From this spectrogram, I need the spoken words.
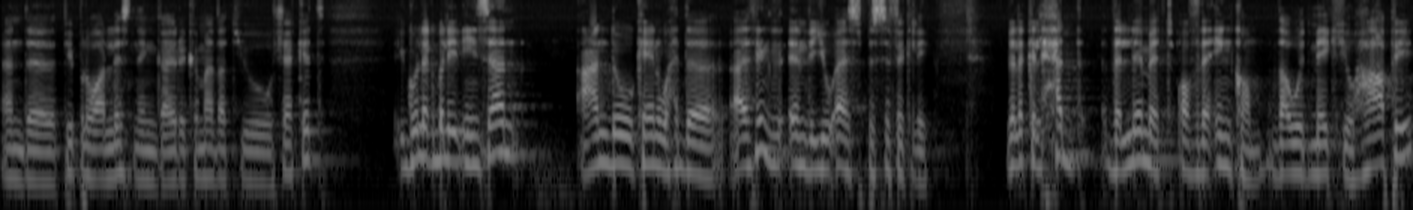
and uh, people who are listening I recommend that you check it يقول لك بلي الانسان عنده كاين واحد I think in the US specifically قال لك الحد the limit of the income that would make you happy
